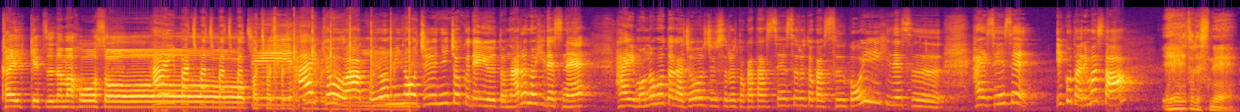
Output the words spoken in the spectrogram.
解決生放送はい、パチパチパチパチ。はい、今日は暦の12直で言うとなるの日ですね。はい、物事が成就するとか達成するとかすごいいい日です。はい、先生、いいことありました？えーとですね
